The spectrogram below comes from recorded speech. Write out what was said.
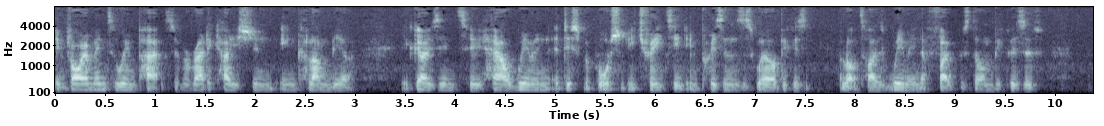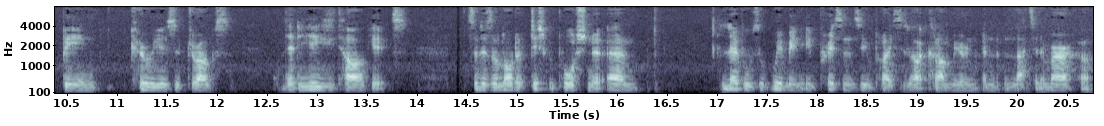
environmental impacts of eradication in Colombia it goes into how women are disproportionately treated in prisons as well, because a lot of times women are focused on because of being couriers of drugs. They're the easy targets. So there's a lot of disproportionate um, levels of women in prisons in places like Colombia and, and Latin America.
